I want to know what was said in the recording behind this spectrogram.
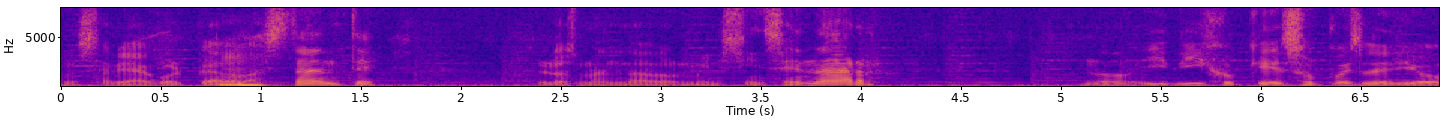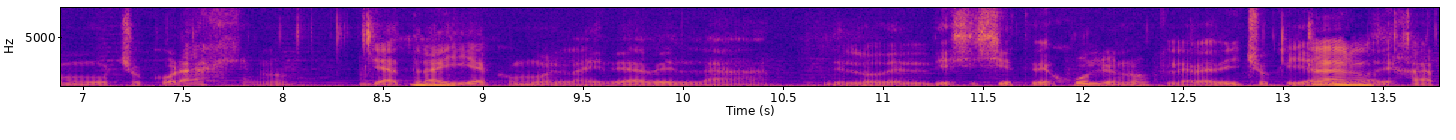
Los había golpeado Mm. bastante, los mandó a dormir sin cenar, ¿no? Y dijo que eso pues le dio mucho coraje, ¿no? Ya traía como la idea de la de lo del 17 de julio, ¿no? Que le había dicho que ya Claro. lo iba a dejar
